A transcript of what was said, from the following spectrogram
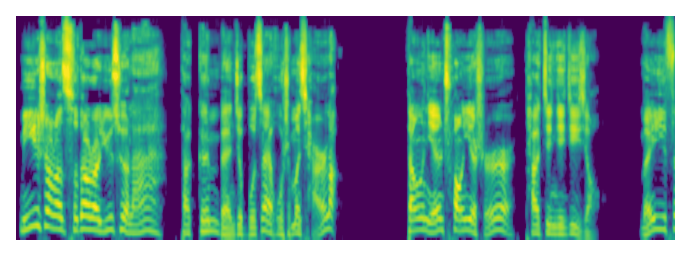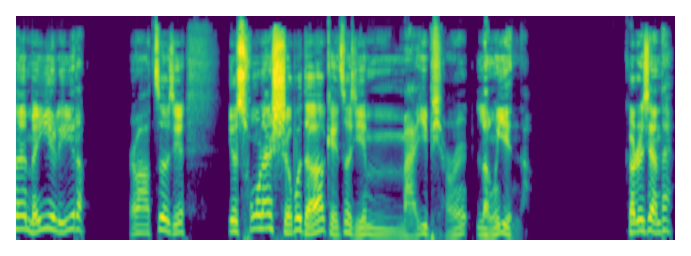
迷上了此道的于翠兰，他根本就不在乎什么钱了。当年创业时，他斤斤计较，没一分没一厘的，是吧？自己也从来舍不得给自己买一瓶冷饮呢。可是现在，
